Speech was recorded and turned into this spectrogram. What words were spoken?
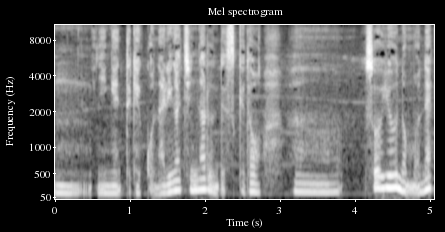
うん人間って結構なりがちになるんですけどうんそういうのもね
